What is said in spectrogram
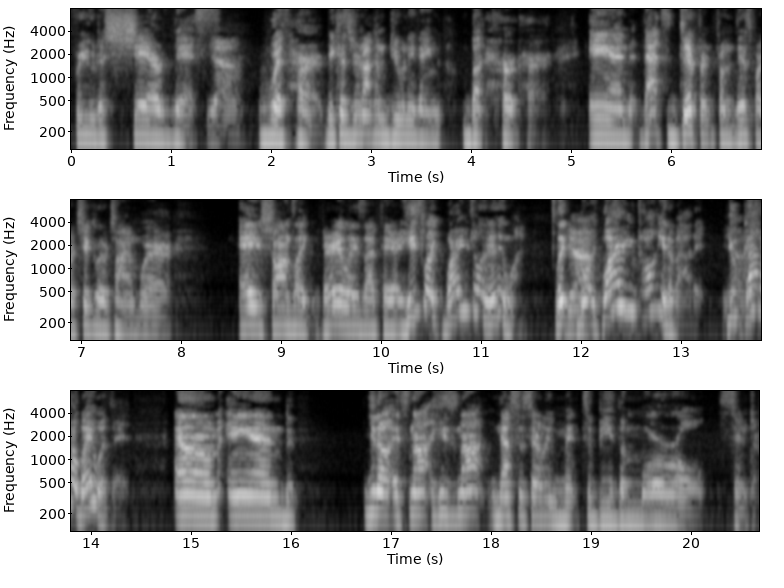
for you to share this Yeah, with her because you're not going to do anything but hurt her. And that's different from this particular time where, A, Sean's like very laissez faire. He's like, why are you telling anyone? Like, Yeah. wh- why are you talking about it? You Yeah. got away with it. Um, and, you know, it's not, he's not necessarily meant to be the moral center.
